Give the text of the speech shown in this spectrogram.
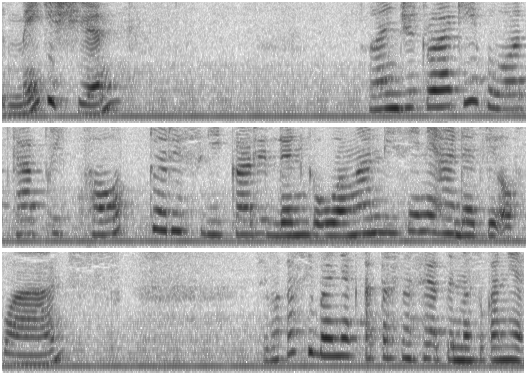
The Magician Lanjut lagi buat Capricorn dari segi karir dan keuangan di sini ada Three of Wands. Terima kasih banyak atas nasihat dan masukannya.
